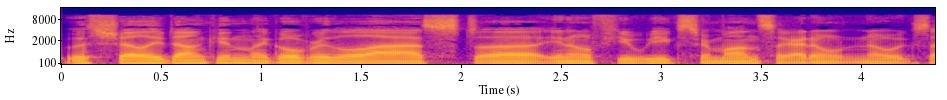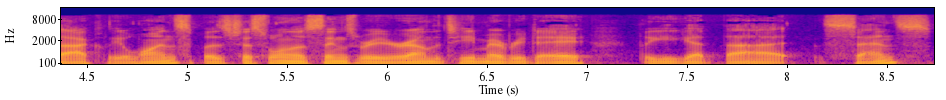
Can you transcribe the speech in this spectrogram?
with Shelley Duncan like over the last uh, you know few weeks or months. Like I don't know exactly once, but it's just one of those things where you're around the team every day, like you get that sense.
